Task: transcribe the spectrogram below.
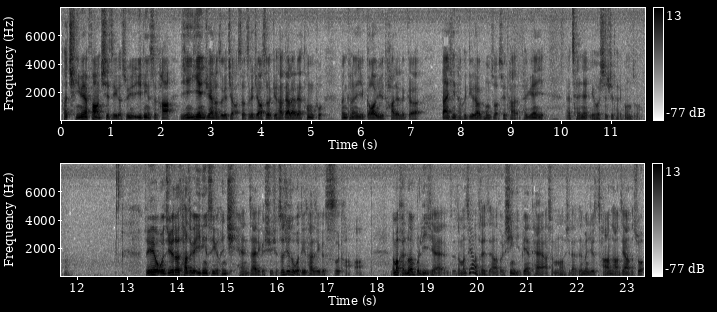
他情愿放弃这个，所以一定是他已经厌倦了这个角色，这个角色给他带来的痛苦很可能也高于他的那个担心他会丢掉工作，所以他他愿意呃承认以后失去他的工作啊。所以我觉得他这个一定是一个很潜在的一个需求，这就是我对他的一个思考啊。那么很多人不理解怎么这样子的这样这个心理变态啊，什么东西的，人们就常常这样子说。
